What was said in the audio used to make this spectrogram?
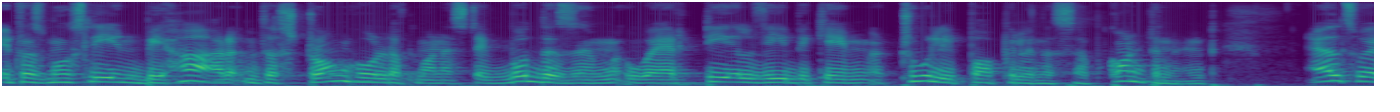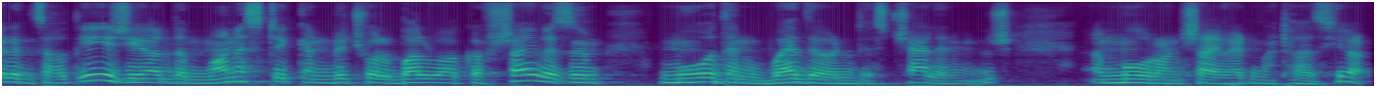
It was mostly in Bihar, the stronghold of monastic Buddhism, where TLV became truly popular in the subcontinent. Elsewhere in South Asia, the monastic and ritual bulwark of Shaivism more than weathered this challenge. Uh, more on Shaivite matters here.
